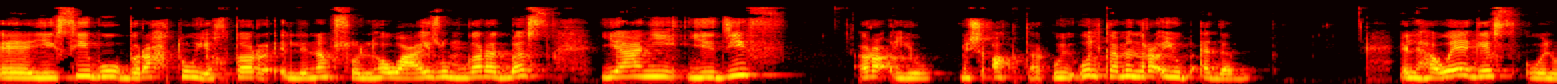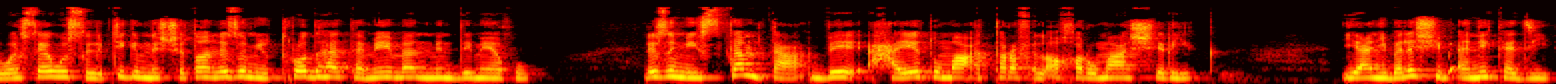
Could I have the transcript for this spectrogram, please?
يسيبه براحته يختار لنفسه اللي هو عايزه مجرد بس يعني يضيف رأيه مش أكتر ويقول كمان رأيه بأدب. الهواجس والوساوس اللي بتيجي من الشيطان لازم يطردها تماما من دماغه. لازم يستمتع بحياته مع الطرف الآخر ومع الشريك. يعني بلاش يبقى نكدي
